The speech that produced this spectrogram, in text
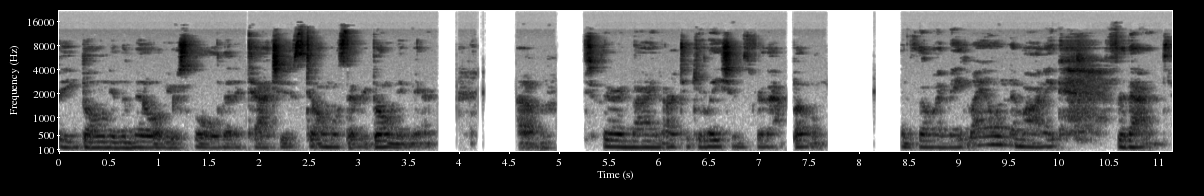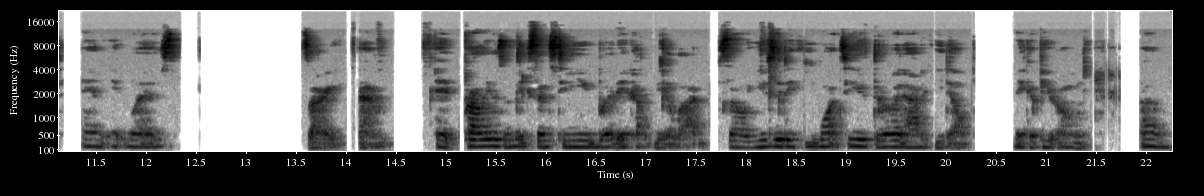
big bone in the middle of your skull that attaches to almost every bone in there. Um, so there are nine articulations for that bone. And so I made my own mnemonic for that. And it was Sorry. Um, it probably doesn't make sense to you, but it helped me a lot. So use it if you want to, throw it out if you don't. Make up your own. Um,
